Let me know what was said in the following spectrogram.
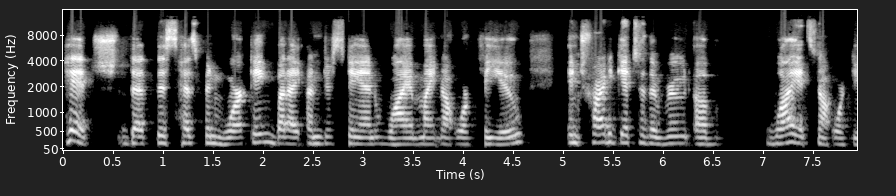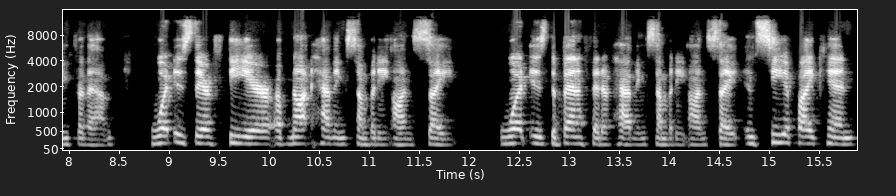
pitch that this has been working, but I understand why it might not work for you and try to get to the root of why it's not working for them. What is their fear of not having somebody on site? What is the benefit of having somebody on site? And see if I can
